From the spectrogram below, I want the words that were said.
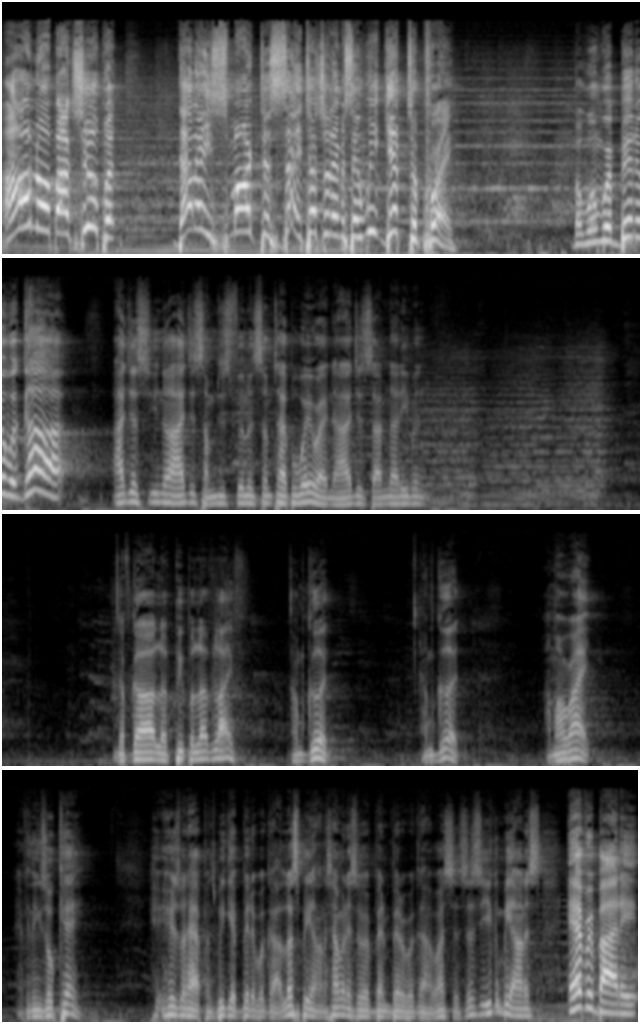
I don't know about you, but that ain't smart to say. Touch your neighbor and say, We get to pray. But when we're bitter with God, I just, you know, I just, I'm just feeling some type of way right now. I just, I'm not even. Love God, love people, love life. I'm good. I'm good. I'm all right. Everything's okay. Here's what happens. We get bitter with God. Let's be honest. How many of us have been bitter with God? Watch this. You can be honest. Everybody,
